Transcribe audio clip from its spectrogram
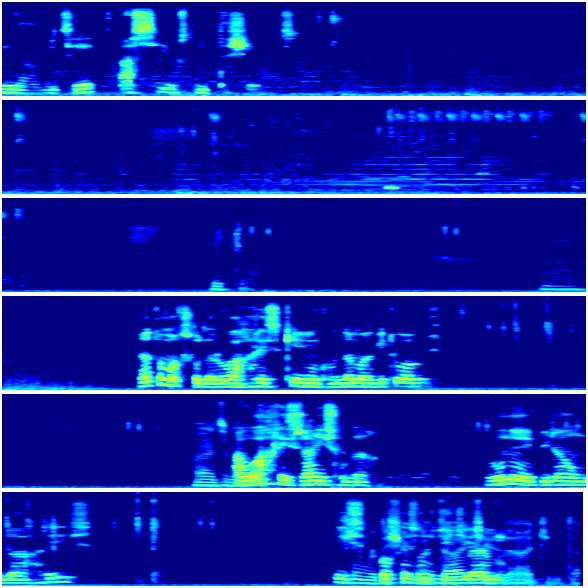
ვინა ვიცი 100 უსტით და შეიც ვიჯო რატომ ახსოვდა რომ აჰრის სკინი მქონდა მაგი თუ ავიღე აა ძმა აუ აჰრის რა ის უნდა? რუნეები რა უნდა აჰრის? ის პროფესორი ჯიჯი არ დააჭირდა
